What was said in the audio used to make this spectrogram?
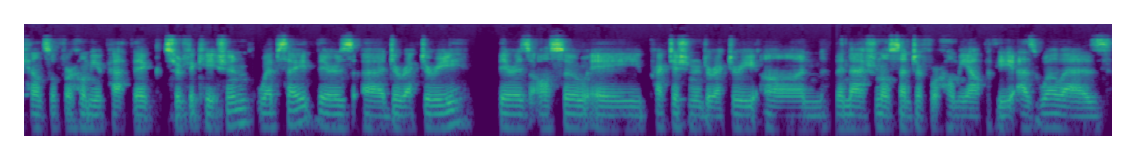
Council for Homeopathic Certification website, there's a directory there is also a practitioner directory on the National Center for Homeopathy, as well as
